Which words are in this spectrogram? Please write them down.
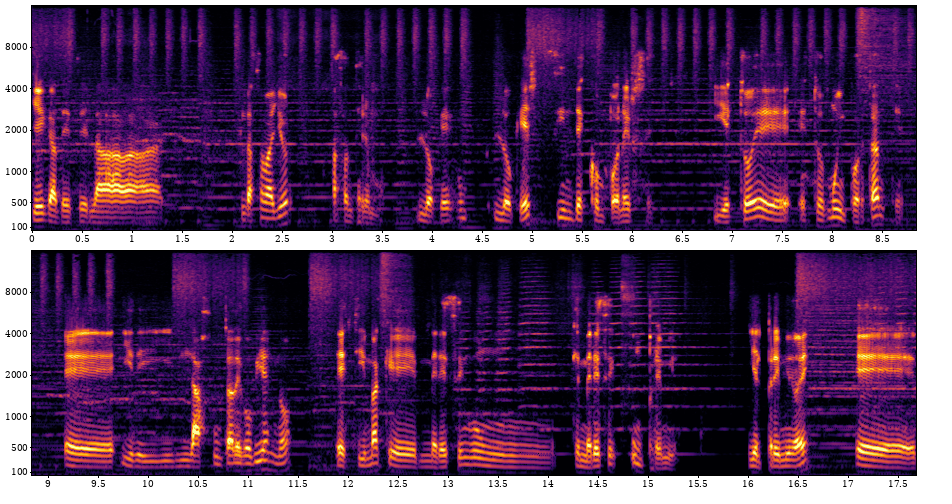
llega desde la Plaza Mayor a San Telmo, lo que es un- lo que es sin descomponerse. Y esto es, esto es muy importante. Eh, y, la Junta de Gobierno estima que merecen un que merecen un premio. Y el premio es eh,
